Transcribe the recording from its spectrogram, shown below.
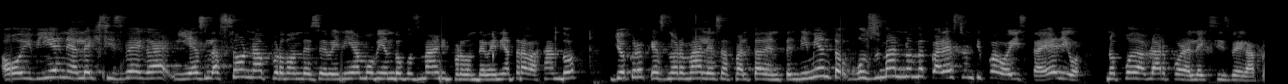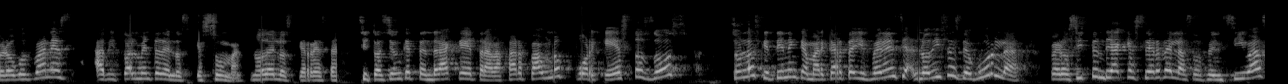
Hoy viene Alexis Vega y es la zona por donde se venía moviendo Guzmán y por donde venía trabajando. Yo creo que es normal esa falta de entendimiento. Guzmán no me parece un tipo egoísta, ¿eh? Digo, no puedo hablar por Alexis Vega, pero Guzmán es habitualmente de los que suman, no de los que restan. Situación que tendrá que trabajar Pauno porque estos dos son los que tienen que marcarte diferencia. Lo dices de burla, pero sí tendría que ser de las ofensivas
